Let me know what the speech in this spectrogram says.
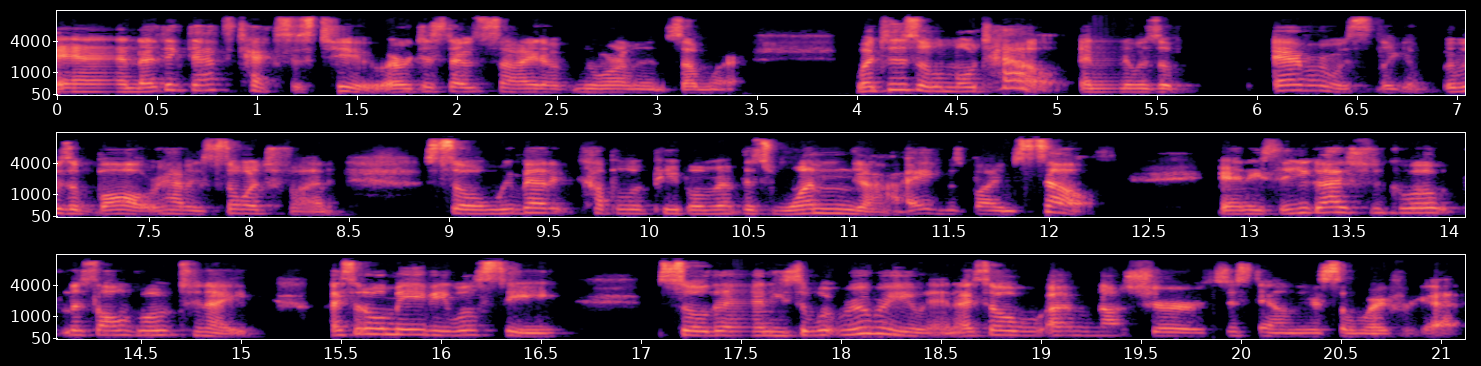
and I think that's Texas too, or just outside of New Orleans somewhere. Went to this little motel, and it was a everyone was like it was a ball. We're having so much fun. So we met a couple of people. Met this one guy. He was by himself, and he said, "You guys should go out. Let's all go out tonight." I said, "Oh, maybe we'll see." So then he said, "What room are you in?" I said, oh, "I'm not sure. It's just down there somewhere. I forget."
